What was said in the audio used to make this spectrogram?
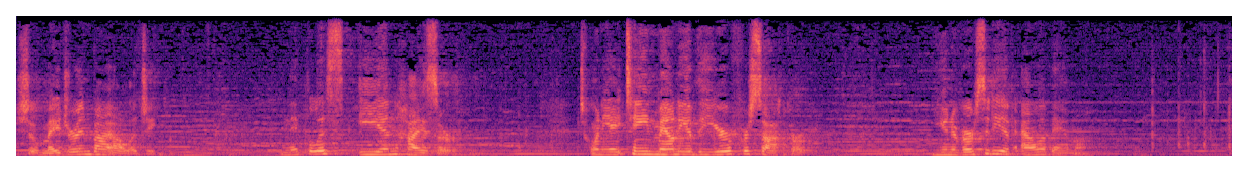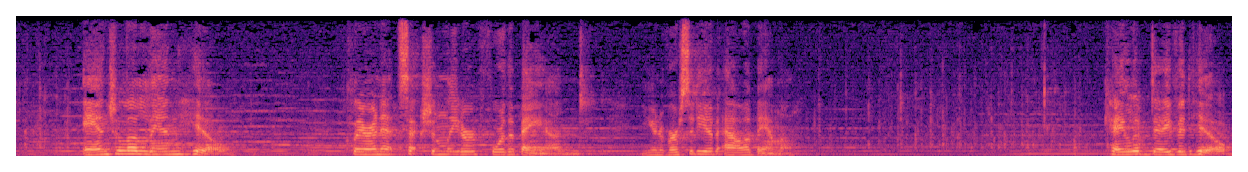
She'll major in biology. Nicholas Ian Heiser, 2018 Mountie of the Year for Soccer, University of Alabama. Angela Lynn Hill, clarinet section leader for the band, University of Alabama. Caleb David Hill,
